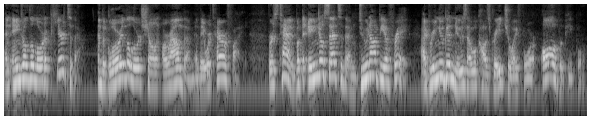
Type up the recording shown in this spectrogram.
An angel of the Lord appeared to them, and the glory of the Lord shone around them, and they were terrified. Verse 10 But the angel said to them, Do not be afraid. I bring you good news that will cause great joy for all the people.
